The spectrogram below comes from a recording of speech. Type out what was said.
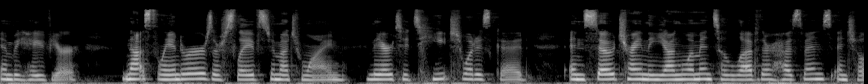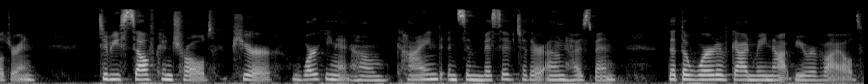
in behavior, not slanderers or slaves to much wine. They are to teach what is good, and so train the young women to love their husbands and children to be self controlled, pure, working at home, kind, and submissive to their own husband, that the word of God may not be reviled.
